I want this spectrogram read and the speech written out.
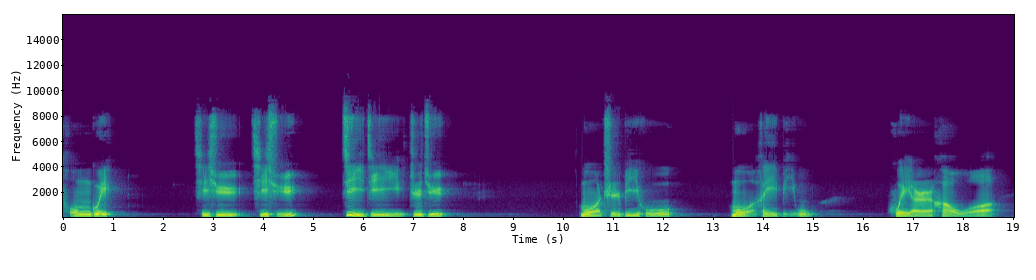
同归。其虚其徐，寂寂之居。墨赤比狐，墨黑比乌。惠而好我，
